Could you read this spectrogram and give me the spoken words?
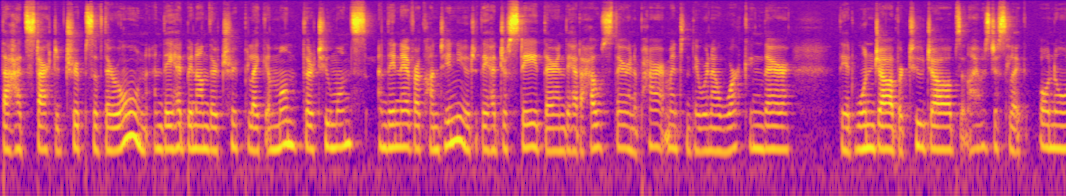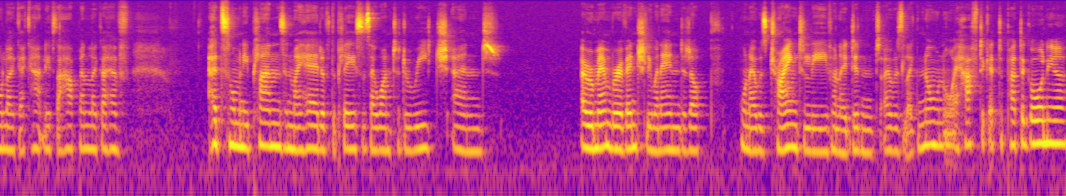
that had started trips of their own and they had been on their trip like a month or two months and they never continued. They had just stayed there and they had a house there, an apartment, and they were now working there. They had one job or two jobs, and I was just like, oh no, like I can't leave that happen. Like I have had so many plans in my head of the places I wanted to reach, and I remember eventually when I ended up when I was trying to leave and I didn't, I was like, no, no, I have to get to Patagonia.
